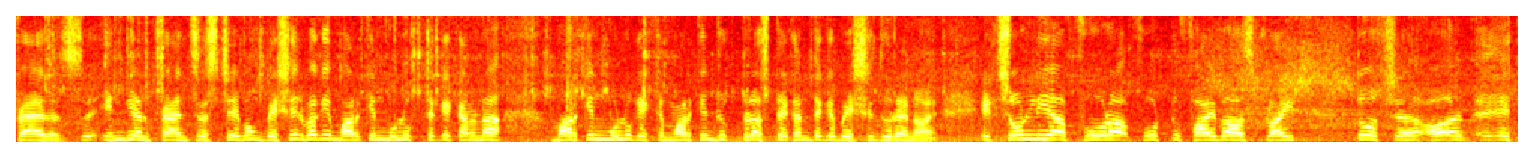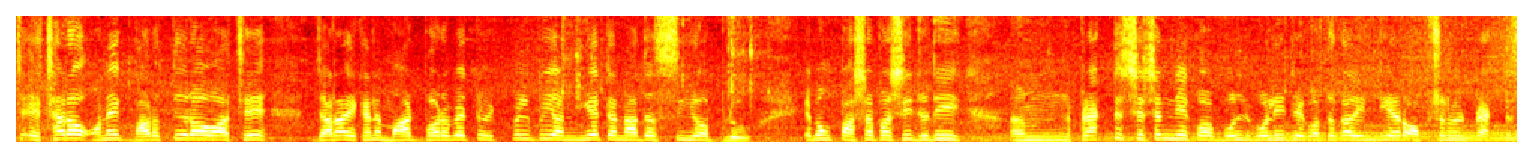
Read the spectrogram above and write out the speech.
ফ্যান্স ইন্ডিয়ান ফ্যান্স এসছে এবং বেশিরভাগই মার্কিন মুলুক থেকে, কেননা মার্কিন মুলুক মার্কিন যুক্তরাষ্ট্র এখান থেকে বেশি দূরে নয়। It's only a four four to five hours flight তো এছাড়াও অনেক ভারতীয়রাও আছে যারা এখানে মাঠ ভরবে তো it will be yet another sea of blue এবং পাশাপাশি যদি প্র্যাকটিস সেশন নিয়ে বলি যে গতকাল ইন্ডিয়ার অপশনাল প্র্যাকটিস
